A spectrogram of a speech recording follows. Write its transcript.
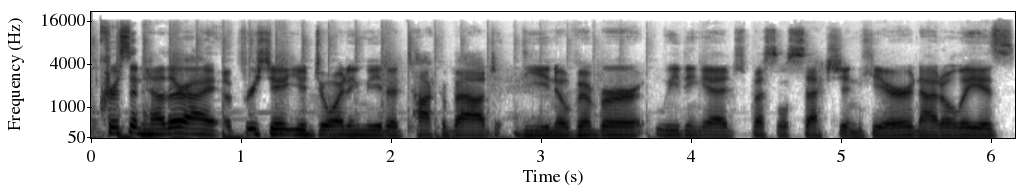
Chris and Heather, I appreciate you joining me to talk about the November Leading Edge special section here. Not only is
